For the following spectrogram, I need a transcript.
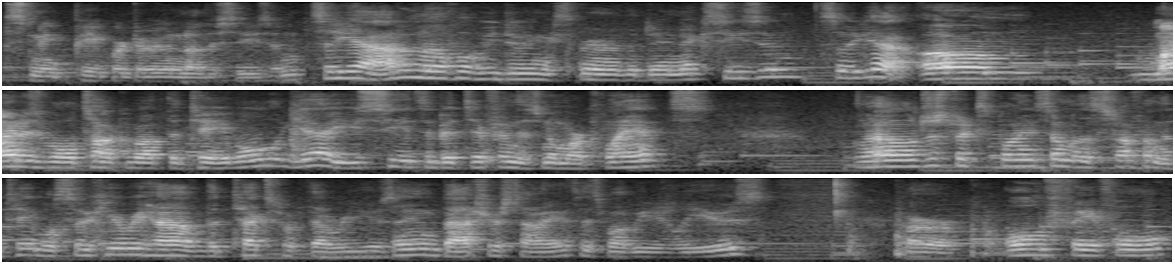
Sneak peek, we're doing another season. So yeah, I don't know if we'll be doing Experiment of the Day next season. So yeah, um, might as well talk about the table. Yeah, you see it's a bit different. There's no more plants. Well, I'll just explain some of the stuff on the table. So here we have the textbook that we're using, Basher Science is what we usually use. Our old faithful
